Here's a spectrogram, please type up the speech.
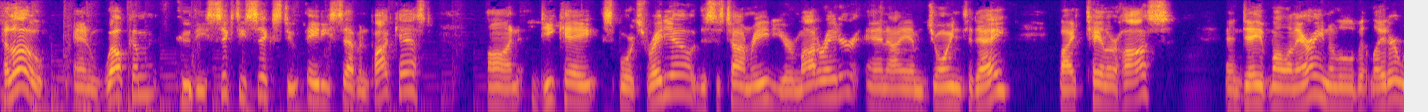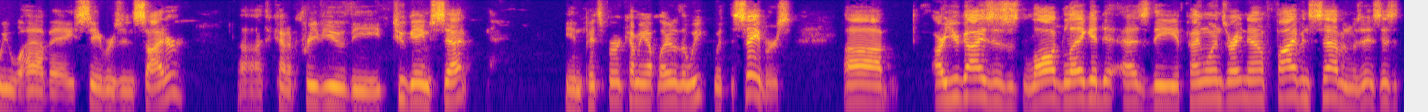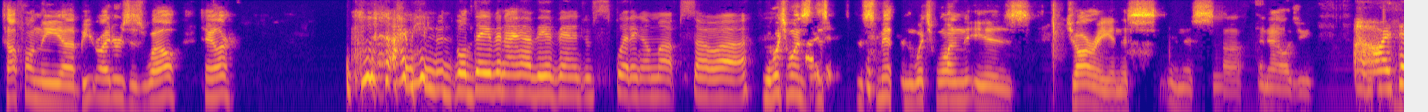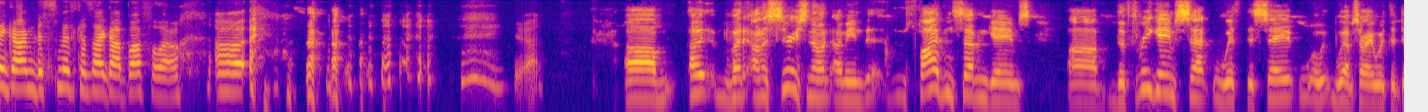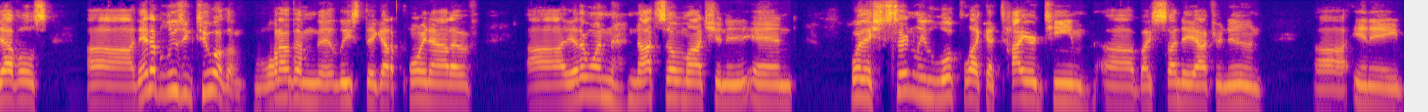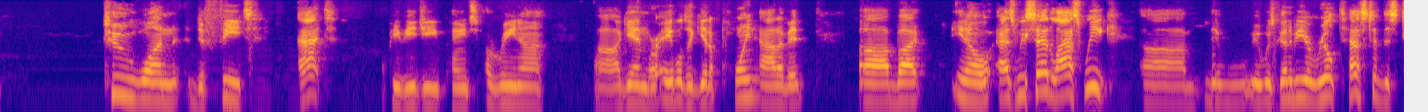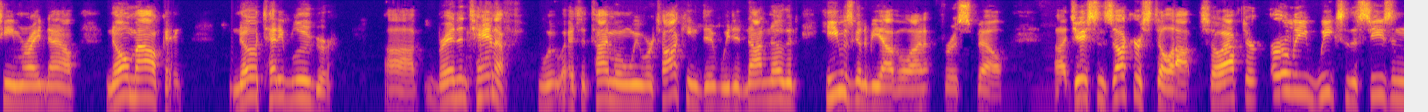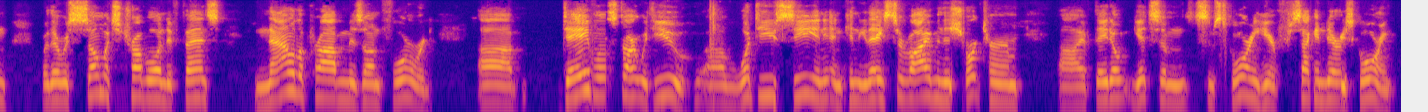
Hello, and welcome to the 66 to 87 podcast on DK Sports Radio. This is Tom Reed, your moderator, and I am joined today by Taylor Haas and Dave Molinari. And a little bit later, we will have a Sabres Insider uh, to kind of preview the two game set in Pittsburgh coming up later the week with the Sabres. Uh, are you guys as log legged as the Penguins right now? Five and seven. Was is, is it tough on the uh, beat writers as well, Taylor? I mean, well, Dave and I have the advantage of splitting them up. So, uh, which one's the, the Smith and which one is Jarry in this in this uh, analogy? Oh, I think I'm DeSmith because I got Buffalo. Uh, yeah. Um, uh, but on a serious note, I mean, five and seven games. Uh, the three game set with the say, I'm sorry, with the Devils, uh, they end up losing two of them. One of them, at least, they got a point out of. Uh, the other one, not so much. And and boy, they certainly look like a tired team uh, by Sunday afternoon uh, in a two-one defeat at PPG Paints Arena. Uh, again, we're able to get a point out of it. Uh, but, you know, as we said last week, um, it, it, was going to be a real test of this team right now. No Malkin, no Teddy Blueger, Uh, Brandon Tanev, at the time when we were talking, did, we did not know that he was going to be out of the lineup for a spell. Uh, Jason Zucker still out. So after early weeks of the season where there was so much trouble in defense, now the problem is on forward. Uh, Dave, let's start with you. Uh, what do you see, and, and, can they survive in the short term uh, if they don't get some some scoring here, secondary scoring?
